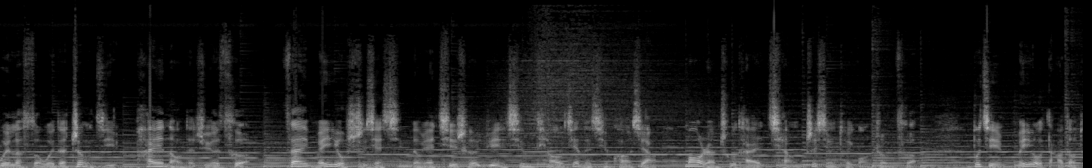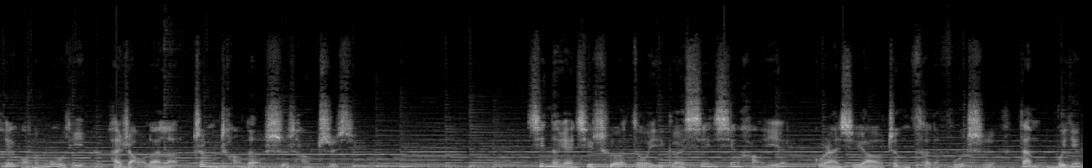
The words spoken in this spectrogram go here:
为了所谓的政绩，拍脑袋决策，在没有实现新能源汽车运行条件的情况下，贸然出台强制性推广政策，不仅没有达到推广的目的，还扰乱了正常的市场秩序。新能源汽车作为一个新兴行业，固然需要政策的扶持，但不应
